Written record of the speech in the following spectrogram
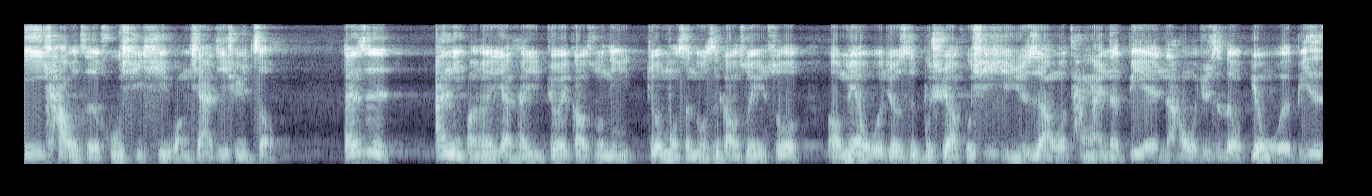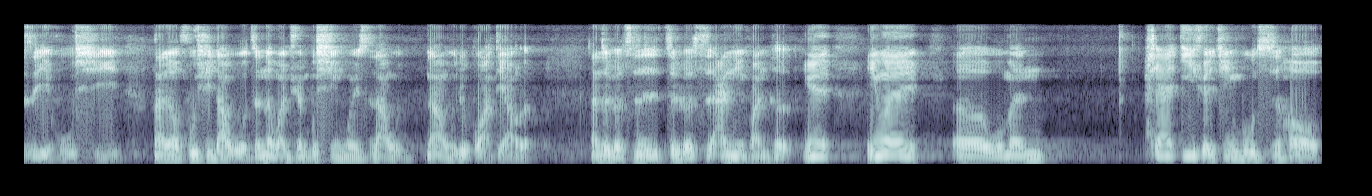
依靠着呼吸器往下继续走。但是安妮缓和医疗条件就会告诉你，就某程度是告诉你说，哦，没有，我就是不需要呼吸器，就是让我躺在那边，然后我就是用我的鼻子自己呼吸。那就呼吸到我真的完全不行为止，那我那我就挂掉了。那这个是这个是安妮缓和，因为因为呃，我们现在医学进步之后。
